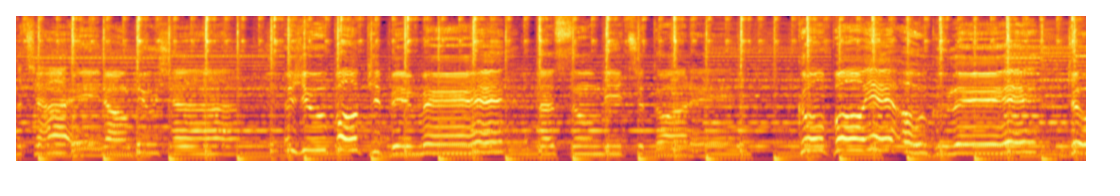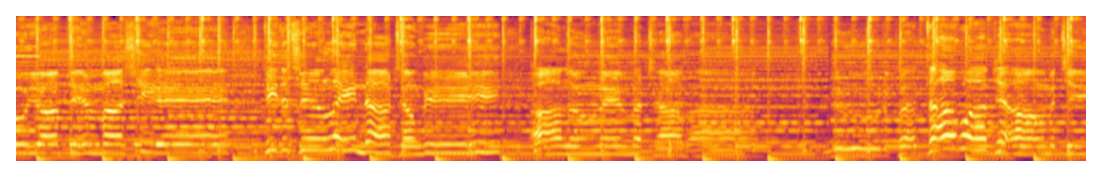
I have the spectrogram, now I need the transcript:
တခြားအိမ်အောင်ပြူရှာအယူပေါ်ဖြစ်ပေမဲ့အသက်ဆုံးပြီးချစ်သွားတယ်ကိုပေါ်ရဲ့အုပ်ကူလေးတို့ရွာပြင်မှာရှိတယ်ဒီသချင်းလေးနားထောင်ပြီးအားလုံးလေးမှတ်ထားပါလူတစ်ဖက်သားဘွားပြအောင်မကြည်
